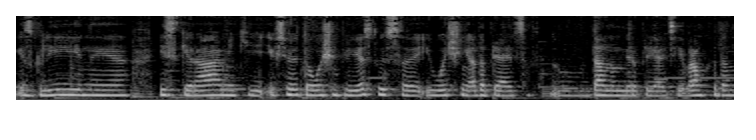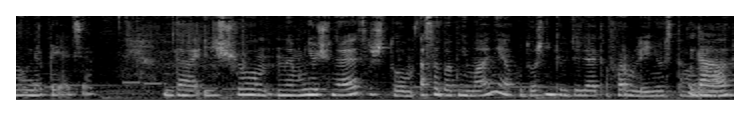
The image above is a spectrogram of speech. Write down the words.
из глины, из керамики. И все это очень приветствуется и очень одобряется в данном мероприятии, в рамках данного мероприятия. Да, еще мне очень нравится, что особое внимание художники уделяют оформлению стола, да,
